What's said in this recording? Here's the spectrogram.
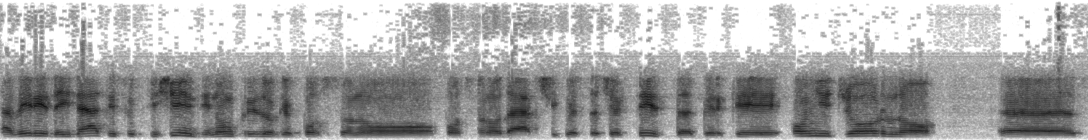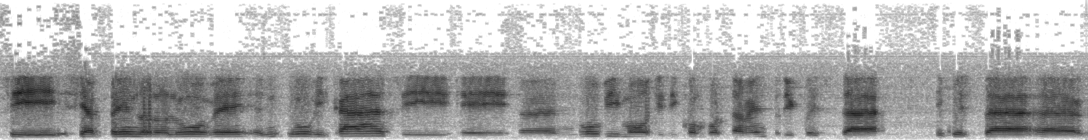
avere dei dati sufficienti, non credo che possono, possono darci questa certezza perché ogni giorno eh, si, si, apprendono nuove, nuovi casi e eh, nuovi modi di comportamento di questa, di questa eh,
